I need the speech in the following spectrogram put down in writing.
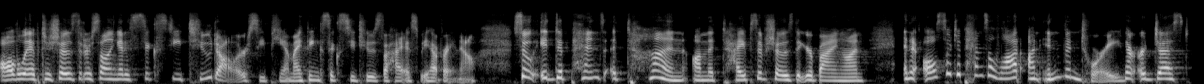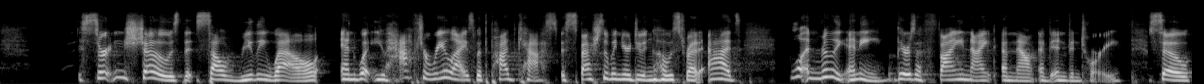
all the way up to shows that are selling at a $62 CPM. I think 62 is the highest we have right now. So it depends a ton on the types of shows that you're buying on and it also depends a lot on inventory. There are just certain shows that sell really well and what you have to realize with podcasts, especially when you're doing host read ads, well, and really any, there's a finite amount of inventory. So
